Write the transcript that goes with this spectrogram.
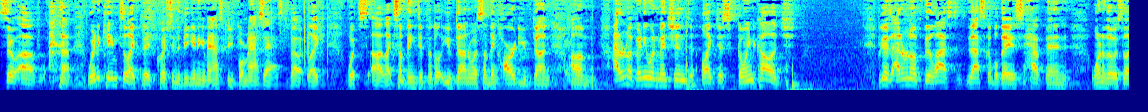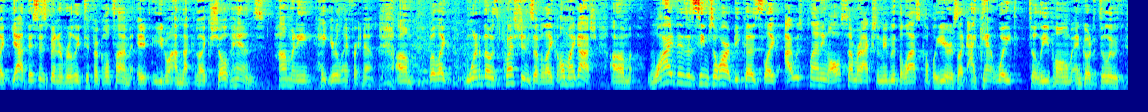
So uh, when it came to like the question at the beginning of mass, before mass, asked about like what's uh, like something difficult you've done or something hard you've done. Um, I don't know if anyone mentioned like just going to college because I don't know if the last last couple days have been one of those like, yeah, this has been a really difficult time. If you don't, I'm not gonna like show of hands. How many hate your life right now? Um, but like one of those questions of like, oh my gosh, um, why does it seem so hard? Because like I was planning all summer, actually, maybe with the last couple years, like I can't wait to leave home and go to Duluth,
